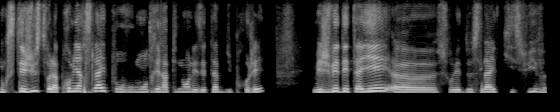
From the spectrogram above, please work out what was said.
Donc, c'était juste la première slide pour vous montrer rapidement les étapes du projet. Mais je vais détailler sur les deux slides qui suivent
